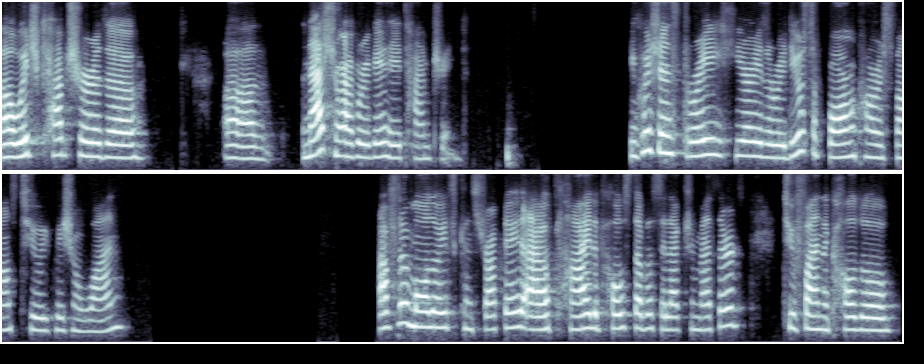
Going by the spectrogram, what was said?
uh, which capture the uh, national aggregated time trend. Equation three here is a reduced form corresponds to equation one. After the model is constructed, I apply the post-double selection method to find the causal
